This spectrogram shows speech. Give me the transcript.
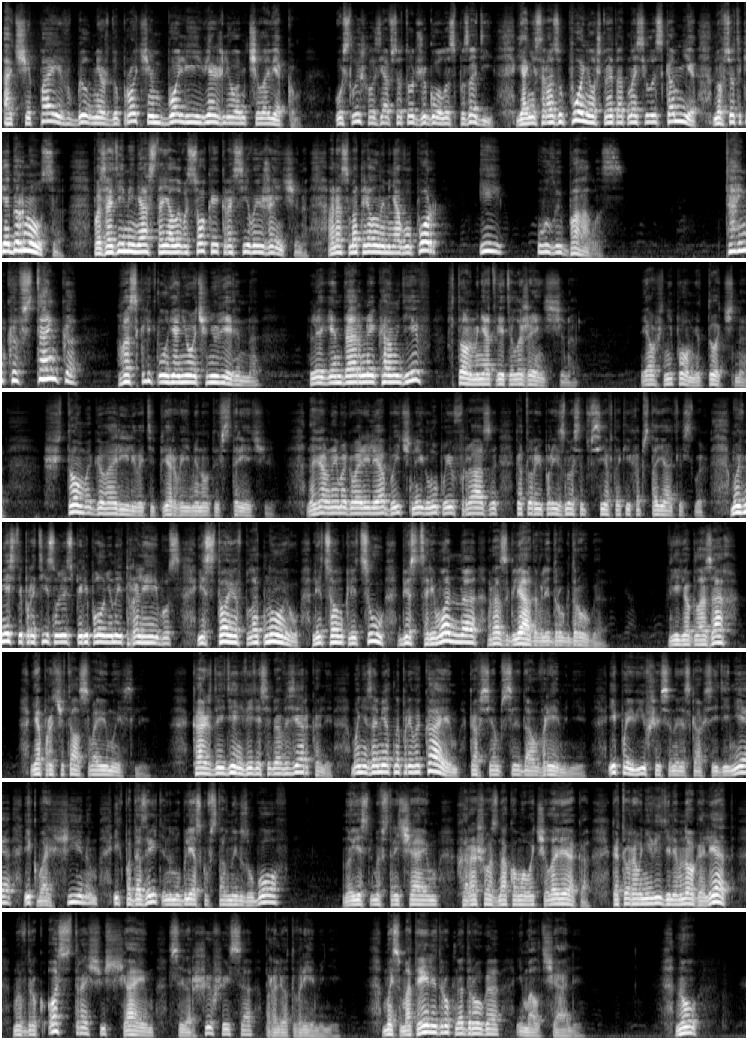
А Чапаев был, между прочим, более вежливым человеком. Услышал я все тот же голос позади. Я не сразу понял, что это относилось ко мне, но все-таки обернулся. Позади меня стояла высокая и красивая женщина. Она смотрела на меня в упор и улыбалась. «Танька, встань-ка!» — воскликнул я не очень уверенно. «Легендарный комдив?» — в тон мне ответила женщина. Я уж не помню точно, что мы говорили в эти первые минуты встречи Наверное, мы говорили обычные глупые фразы, которые произносят все в таких обстоятельствах. Мы вместе протиснулись в переполненный троллейбус и, стоя вплотную, лицом к лицу, бесцеремонно разглядывали друг друга. В ее глазах я прочитал свои мысли. Каждый день, видя себя в зеркале, мы незаметно привыкаем ко всем следам времени, и к появившейся на висках седине, и к морщинам, и к подозрительному блеску вставных зубов. Но если мы встречаем хорошо знакомого человека, которого не видели много лет, мы вдруг остро ощущаем совершившийся пролет времени. Мы смотрели друг на друга и молчали. «Ну,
